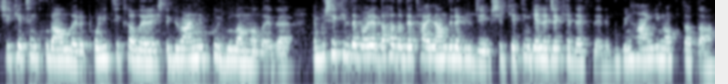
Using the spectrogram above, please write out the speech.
şirketin kuralları, politikaları, işte güvenlik uygulamaları, yani bu şekilde böyle daha da detaylandırabileceğim şirketin gelecek hedefleri, bugün hangi noktada,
